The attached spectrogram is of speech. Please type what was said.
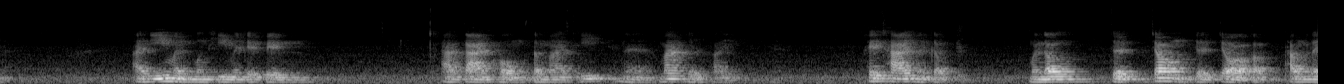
นะอันนี้มันบางทีมันจะเป็นอาการของสมาธินะมากเกินไป คล้ายๆเหมือนกับเหมือนเราจะจ้องจะจ่อกับทำอะไร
